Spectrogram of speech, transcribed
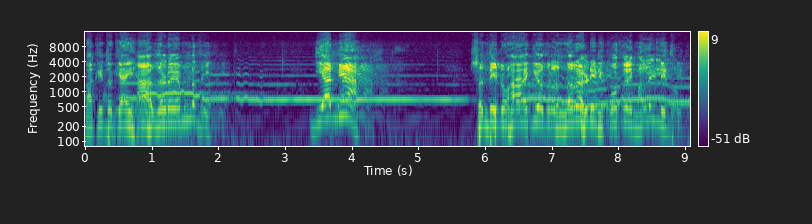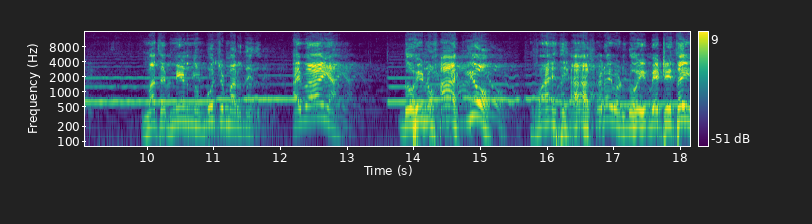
બાકી તો ક્યાંય હા જડે એમ નથી. ગયા ન્યા. સંધીનો હા ગયો તો નરહડીની કોતળીમાં લઈ લીધો. માથે મીણનું બૂચ મારી દીધું. આવ્યા અહીંયા. ડોહીનો હા ગયો. વાંયથી હા સડાવ્યો ડોહી બેઠી થઈ.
